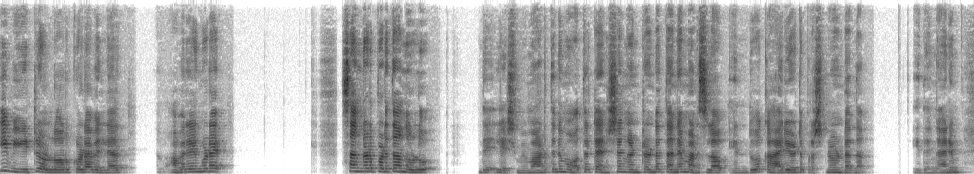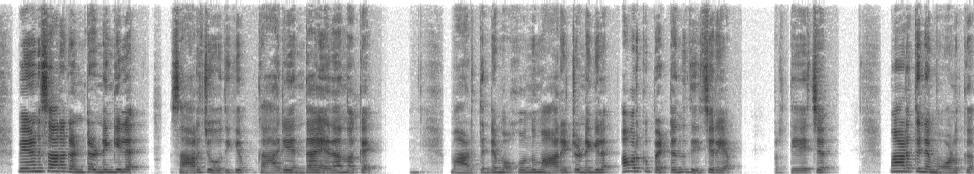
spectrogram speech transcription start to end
ഈ വീട്ടിലുള്ളവർക്കൂടെ വല്ല അവരെയും കൂടെ സങ്കടപ്പെടുത്താന്നുള്ളൂ. ഇതേ ലക്ഷ്മി മാഡത്തിന് മുഖത്തെ ടെൻഷൻ കണ്ടിട്ടുണ്ടെങ്കിൽ തന്നെ മനസ്സിലാവും എന്തോ കാര്യമായിട്ട് പ്രശ്നമുണ്ടെന്ന്. ഇതെങ്ങാനും വേണു സാറ് കണ്ടിട്ടുണ്ടെങ്കിൽ സാറ് ചോദിക്കും കാര്യം എന്താ? ഏതാന്നൊക്കെ? മാഡത്തിന്റെ മുഖം ഒന്ന് മാറിയിട്ടുണ്ടെങ്കിൽ അവർക്ക് പെട്ടെന്ന് തിരിച്ചറിയാം. പ്രത്യേകിച്ച് മാഡത്തിന്റെ മോൾക്ക്.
